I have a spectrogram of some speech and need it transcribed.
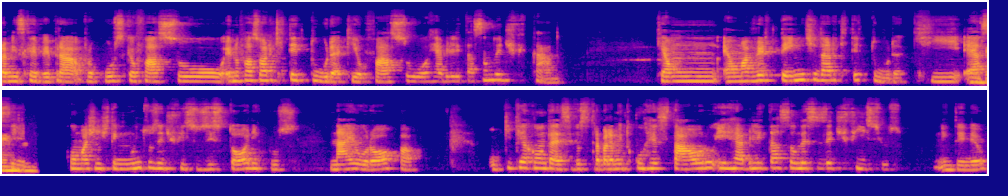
para me inscrever para o curso que eu faço. Eu não faço arquitetura aqui, eu faço reabilitação do edificado, que é, um, é uma vertente da arquitetura, que é Entendi. assim, como a gente tem muitos edifícios históricos na Europa, o que, que acontece? Você trabalha muito com restauro e reabilitação desses edifícios entendeu?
